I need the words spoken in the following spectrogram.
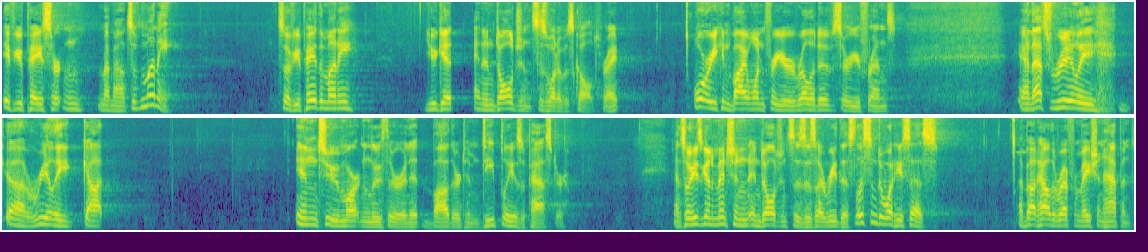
if you pay certain amounts of money. So if you pay the money, you get an indulgence, is what it was called, right? Or you can buy one for your relatives or your friends. And that's really, uh, really got into Martin Luther, and it bothered him deeply as a pastor. And so he's going to mention indulgences as I read this. Listen to what he says about how the Reformation happened.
